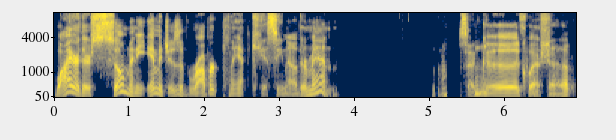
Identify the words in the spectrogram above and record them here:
why are there so many images of Robert Plant kissing other men? That's a Hmm. good question. up.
